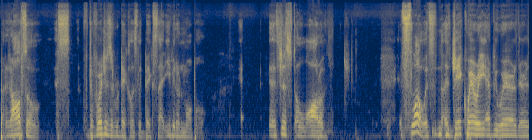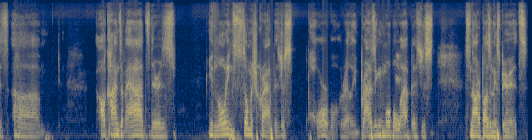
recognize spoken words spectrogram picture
but it also The Verge is a ridiculously big site, even on mobile. It's just a lot of. It's slow. It's a jQuery everywhere. There's um, all kinds of ads. There's you're loading so much crap. It's just horrible, really. Browsing the mobile Yeah. web is just it's not a pleasant experience.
